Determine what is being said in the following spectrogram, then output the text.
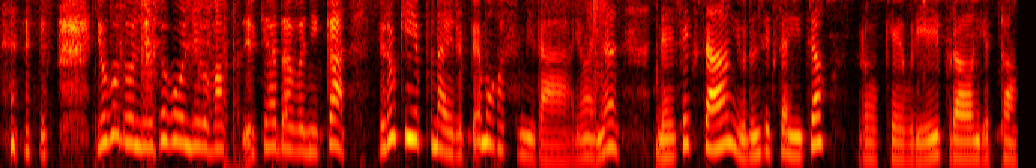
요거 올리고 저거 올리고 막 이렇게 하다 보니까 이렇게 예쁜 아이를 빼먹었습니다. 이 아이는 네 색상 요런 색상이죠 이렇게 우리 브라운 계통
